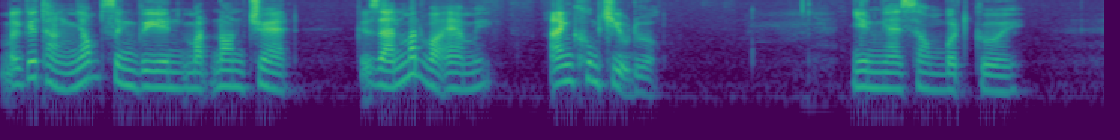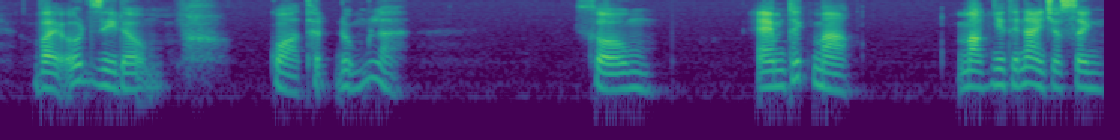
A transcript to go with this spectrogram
Mấy cái thằng nhóc sinh viên mặt non trẹt cứ dán mắt vào em ấy Anh không chịu được. Nhìn nghe xong bật cười. Vài ớt di động. Quả thật đúng là. Không Em thích mặc Mặc như thế này cho xinh.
